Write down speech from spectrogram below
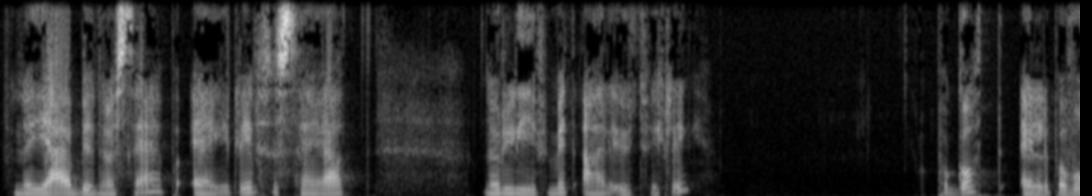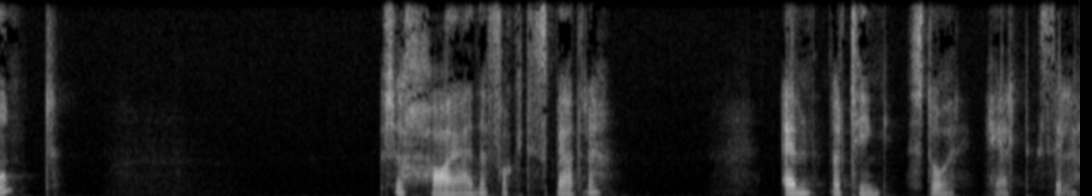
For når jeg begynner å se på eget liv, så ser jeg at når livet mitt er i utvikling, på godt eller på vondt, så har jeg det faktisk bedre enn når ting står helt stille.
